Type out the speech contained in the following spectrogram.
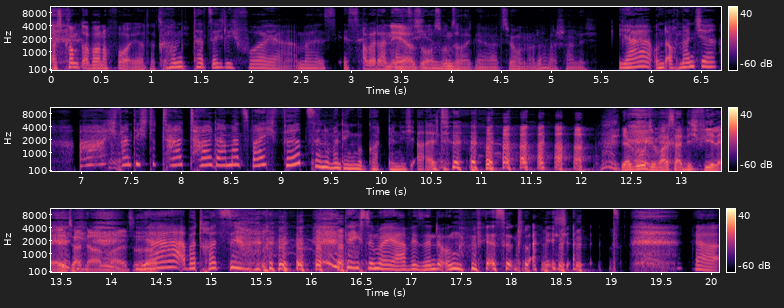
Es kommt aber noch vor, ja, tatsächlich. Kommt tatsächlich vor, ja. Aber, es, es aber dann eher so aus unserer Generation, oder? Wahrscheinlich. Ja, und auch manche, ah, oh, ich fand dich total toll, damals war ich 14 und man denkt, oh Gott, bin ich alt. ja gut, du warst ja nicht viel älter damals, oder? Ja, aber trotzdem denkst du immer, ja, wir sind ungefähr so gleich alt. Ja,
